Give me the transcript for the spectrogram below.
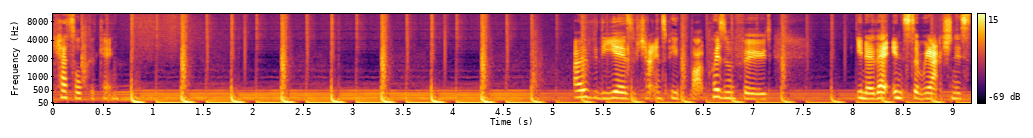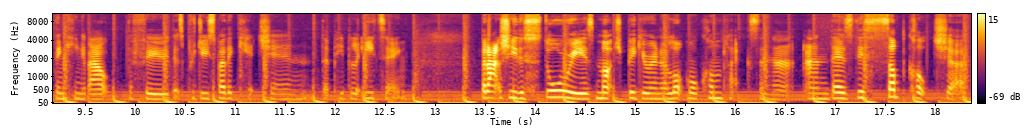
Kettle Cooking. over the years of chatting to people about prison food, you know, their instant reaction is thinking about the food that's produced by the kitchen that people are eating. But actually, the story is much bigger and a lot more complex than that. And there's this subculture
